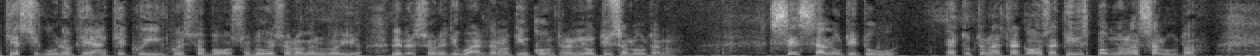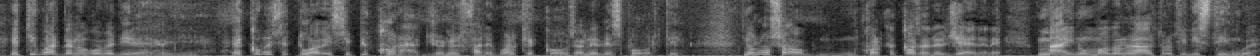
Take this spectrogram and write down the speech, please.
ti assicuro che anche qui in questo posto dove sono venuto io, le persone ti guardano, ti incontrano non ti salutano. Se saluti tu è tutta un'altra cosa, ti rispondono al saluto e ti guardano come dire, è come se tu avessi più coraggio nel fare qualche cosa, nell'esporti, non lo so, qualche cosa del genere, ma in un modo o nell'altro ti distingue.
